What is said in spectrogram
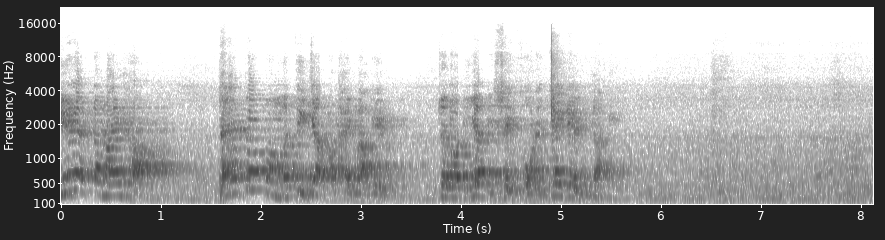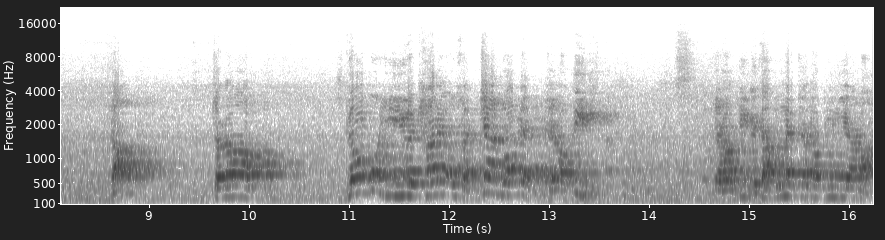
ရေးတဲ့တမိုင်းဟာဘယ်တော့မှမတိကျမခိုင်ပါခဲ့ဘူးကျွန်တော်ဒီကနေစိတ်ပေါ်တယ်ကြိုက်တဲ့လူလာတယ်နော်ကျွန်တော်ပြောဖို့ရည်ရွယ်ထားတဲ့ဥစ္စာကြံသွားပြန်ပြီကျွန်တော်သိတယ်ကျွန်တော်သိတယ်ဒါပေမဲ့ကျွန်တော်ဒီနေရာမှာ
